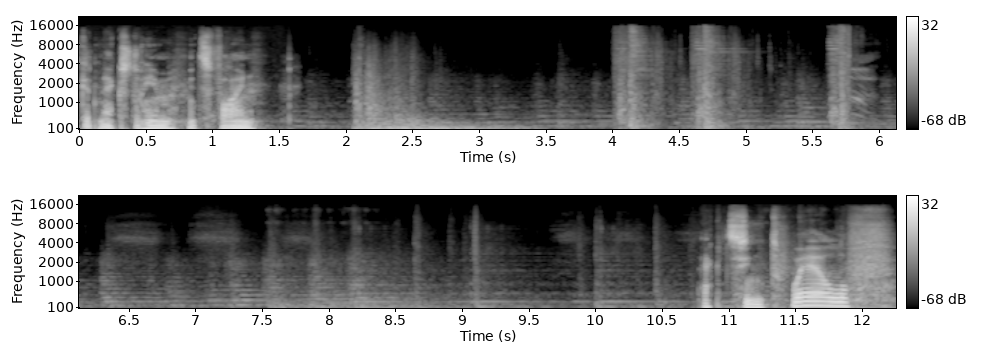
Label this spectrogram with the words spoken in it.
Get next to him, it's fine. Acts in 12.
